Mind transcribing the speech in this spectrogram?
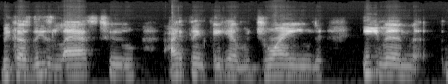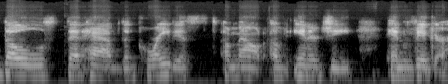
because these last two, I think they have drained even those that have the greatest amount of energy and vigor.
